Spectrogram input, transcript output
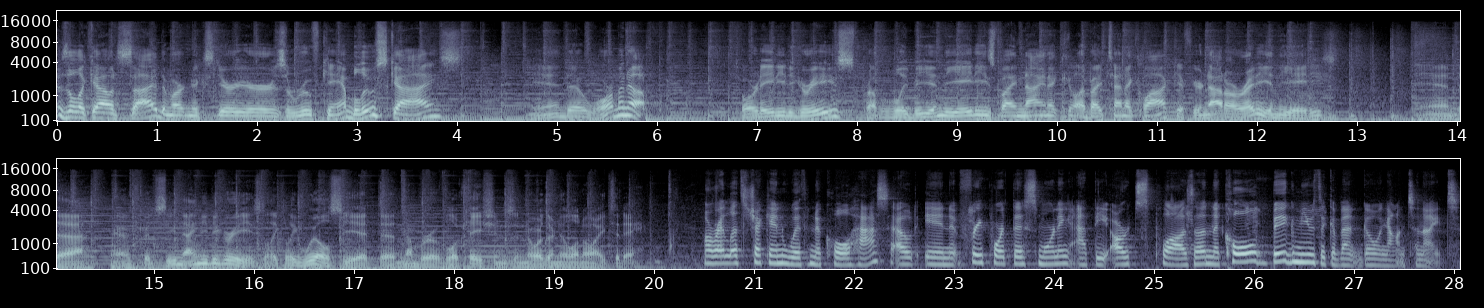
Here's a look outside. The Martin Exteriors roof cam. Blue skies and uh, warming up toward 80 degrees. Probably be in the 80s by 9 o'clock, by 10 o'clock if you're not already in the 80s. And uh, yeah, could see 90 degrees. Likely will see it a number of locations in northern Illinois today. All right, let's check in with Nicole Hass out in Freeport this morning at the Arts Plaza. Nicole, big music event going on tonight.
